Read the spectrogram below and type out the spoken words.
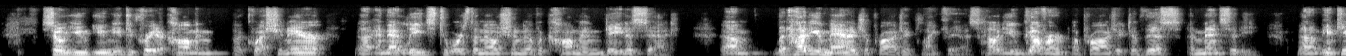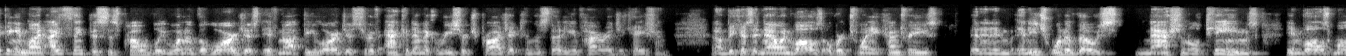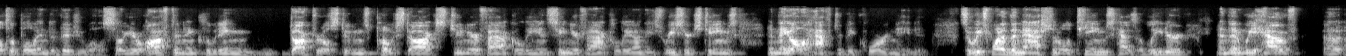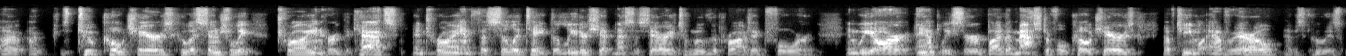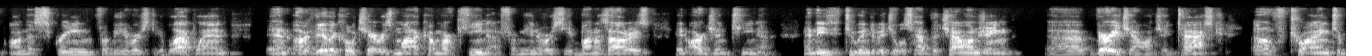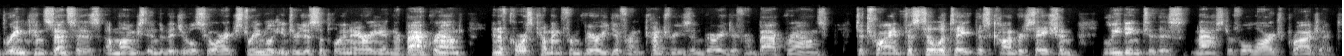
So you, you need to create a common uh, questionnaire, uh, and that leads towards the notion of a common data set. Um, but how do you manage a project like this? How do you govern a project of this immensity? Um, and keeping in mind, I think this is probably one of the largest, if not the largest, sort of academic research project in the study of higher education, uh, because it now involves over 20 countries, and in, in, each one of those national teams involves multiple individuals. So you're often including doctoral students, postdocs, junior faculty, and senior faculty on these research teams, and they all have to be coordinated. So each one of the national teams has a leader, and then we have uh, uh, two co-chairs who essentially try and herd the cats and try and facilitate the leadership necessary to move the project forward. And we are amply served by the masterful co-chairs of Timo Aarrevaara, who is on the screen from the University of Lapland, and uh, the other co-chair is Monica Marquina from the University of Buenos Aires in Argentina. And these two individuals have the challenging, uh, very challenging task of trying to bring consensus amongst individuals who are extremely interdisciplinary in their background, and of course, coming from very different countries and very different backgrounds to try and facilitate this conversation leading to this masterful large project.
